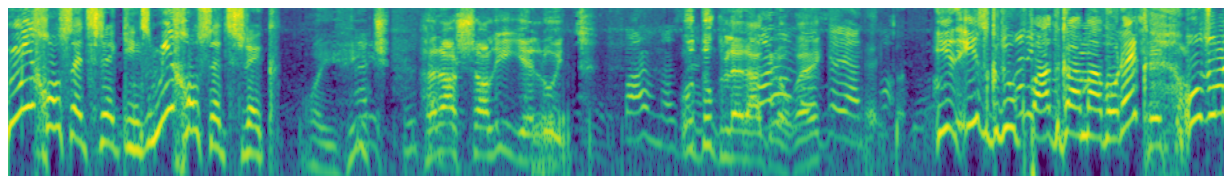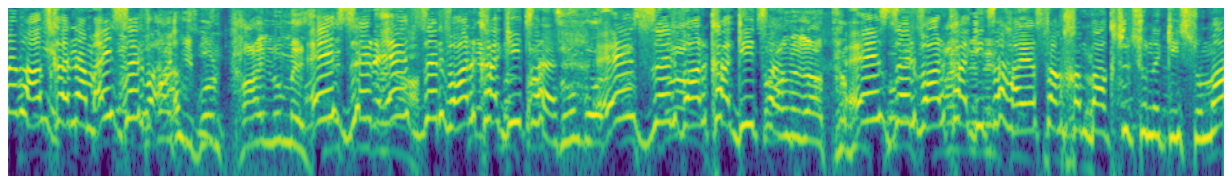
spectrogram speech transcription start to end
Մի խոսեցրեք ինձ, մի խոսեցրեք։ Ոյ, ինչ հրաշալի ելույթ։ Ու դուք լրագրող եք։ Իսկ դուք падգամավոր եք։ Ուզում եմ հասկանամ, այս ձեր որ քայլում ես։ Այս ձեր այս ձեր վարկագիծը, այս ձեր վարկագիծը, այս ձեր վարկագիծը Հայաստան խմբակցությունը կիսում է,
